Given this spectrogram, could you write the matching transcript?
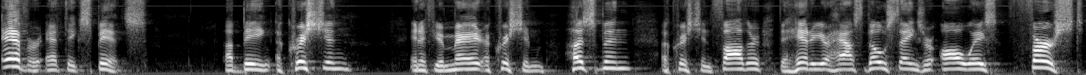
ever at the expense of being a Christian. And if you're married, a Christian husband, a Christian father, the head of your house, those things are always first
